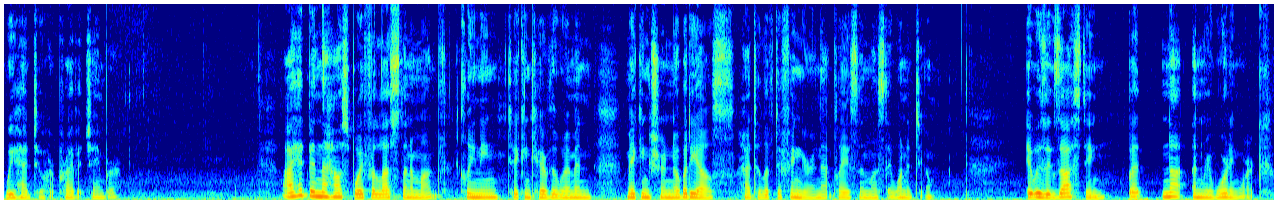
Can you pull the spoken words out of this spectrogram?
We head to her private chamber. I had been the houseboy for less than a month, cleaning, taking care of the women, making sure nobody else had to lift a finger in that place unless they wanted to. It was exhausting, but not unrewarding work.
